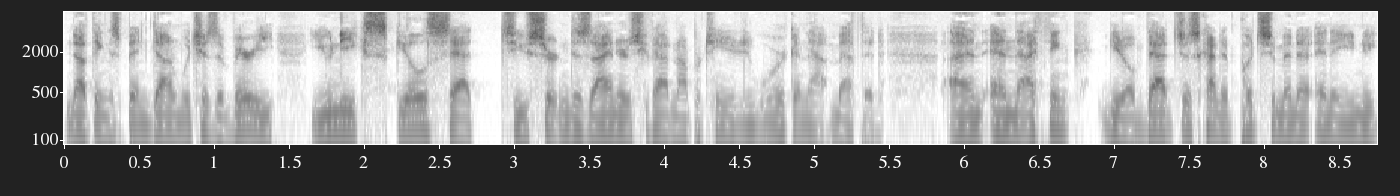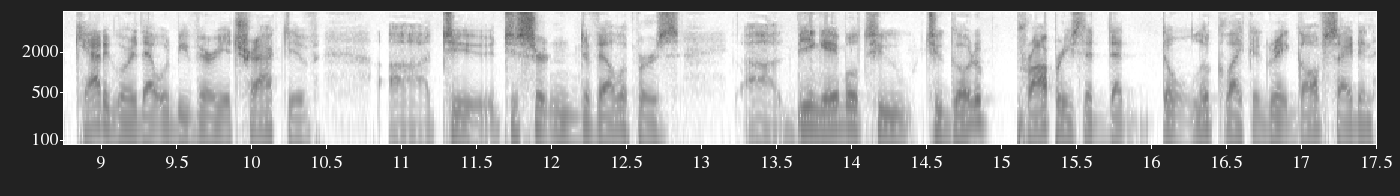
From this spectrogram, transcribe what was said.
nothing's been done, which is a very unique skill set to certain designers who've had an opportunity to work in that method. And and I think you know that just kind of puts him in a, in a unique category that would be very attractive uh, to to certain developers. Uh, being able to to go to properties that, that don't look like a great golf site and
